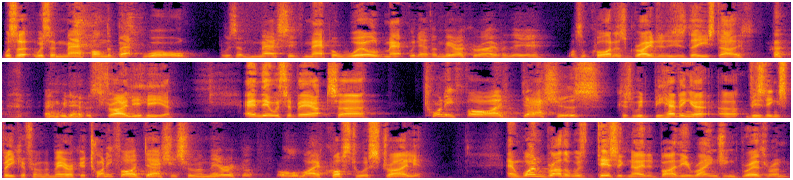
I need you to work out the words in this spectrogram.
was a, was a map on the back wall. It was a massive map, a world map. We'd have America over there. Wasn't quite as great as it is these days. and we'd have Australia here. And there was about uh, 25 dashes, because we'd be having a, a visiting speaker from America, 25 dashes from America all the way across to Australia. And one brother was designated by the arranging brethren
